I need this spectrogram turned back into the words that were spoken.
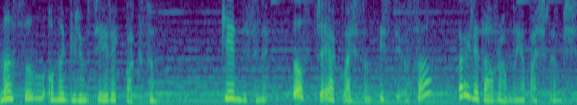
nasıl ona gülümseyerek baksın, kendisine dostça yaklaşsın istiyorsa öyle davranmaya başlamış.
